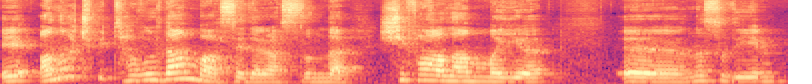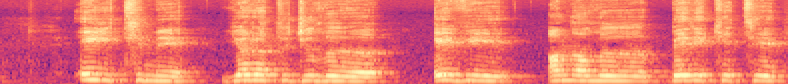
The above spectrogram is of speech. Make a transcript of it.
e, anaç bir tavırdan bahseder aslında. Şifalanmayı, e, nasıl diyeyim, eğitimi, yaratıcılığı, evi, analığı, bereketi,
